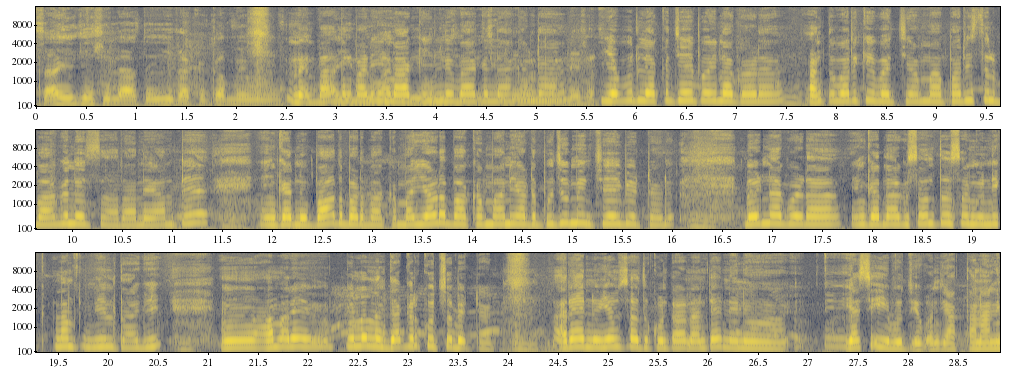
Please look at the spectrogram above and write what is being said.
సాయం చేసి లేకపోతే ఈ రకంగా మేము బాధలు పడి మాకు ఇల్లు బాగా లేకుండా ఎవరు లెక్క చేయపోయినా కూడా అంతవరకు వచ్చాం మా పరిస్థితులు బాగలేదు సార్ అని అంటే ఇంకా నువ్వు బాధపడబాకమ్మా ఏడబాకమ్మా అని అటు భుజం మీద చేయబెట్టాడు పెట్టినా కూడా ఇంకా నాకు సంతోషంగా ఉండి కళ్ళంట నీళ్ళు తాగి మరే పిల్లల్ని దగ్గర కూర్చోబెట్టాడు. అరే నువ్వేం చదువుకుంటానంటే నేను ఎస్సీ ఉద్యోగం చేస్తానని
